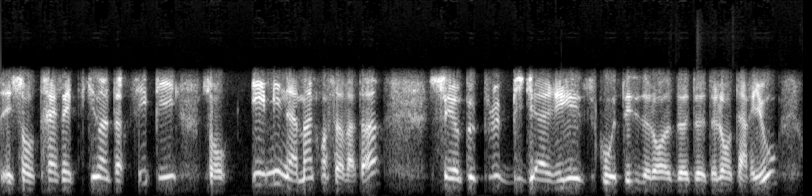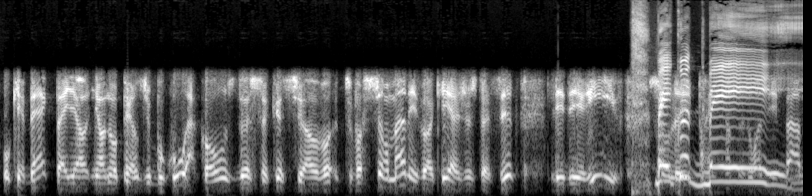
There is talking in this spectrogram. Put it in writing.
et sont très impliqués dans le parti, puis sont éminemment conservateurs. C'est un peu plus bigarré du côté de, l'O- de- de- de l'Ontario. Au Québec, ben, ils en- ont perdu beaucoup à cause de ce que tu, vas, tu vas sûrement évoquer à juste titre, les dérives. Ben, sur écoute, le ben-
